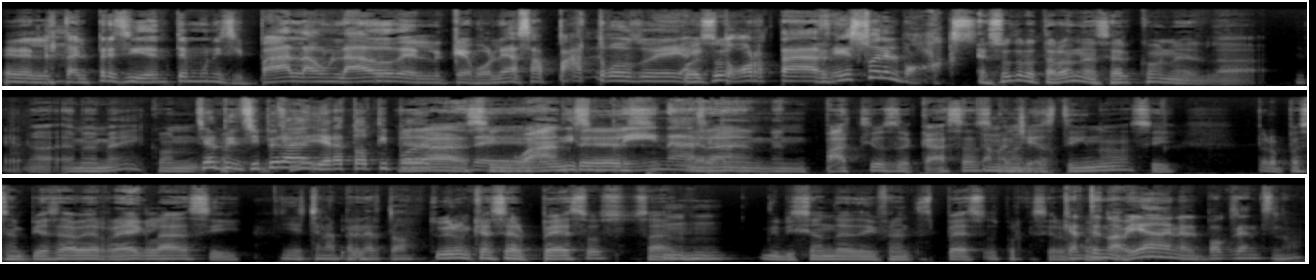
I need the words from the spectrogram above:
El- está el presidente municipal a un lado del que volea zapatos, güey. Pues hay eso- tortas. eh, Eso era el box. Eso trataron de hacer con el MMA. Con, Sí, al principio era- y era todo tipo de- Era de sin guantes. disciplinas Era en, en patios de casas clandestinos. Y, pero pues empieza a haber reglas y... Y echan a perder todo. Tuvieron que hacer pesos, o sea, división de diferentes pesos. porque Que antes no había en el box antes, ¿no?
